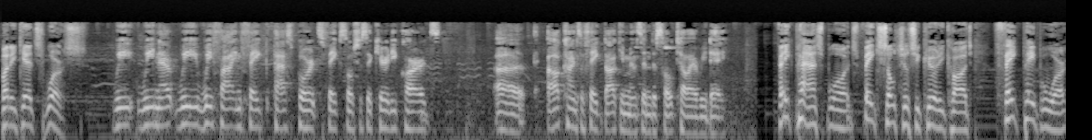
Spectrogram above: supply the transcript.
but it gets worse. We we ne- we we find fake passports, fake social security cards, uh, all kinds of fake documents in this hotel every day. Fake passports, fake social security cards, fake paperwork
